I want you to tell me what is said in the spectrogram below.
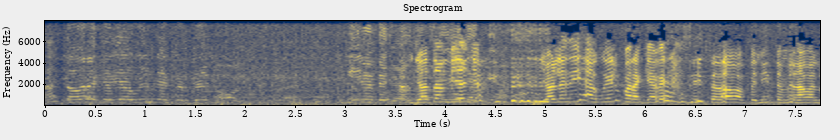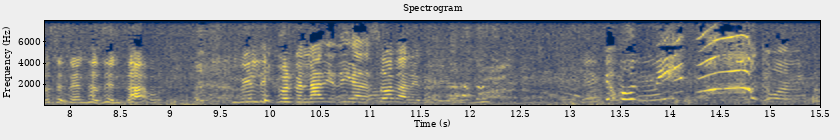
Hasta ahora que vi a Will me acordé. Yo también, yo, yo le dije a Will para que a ver si te daba penita, me daba los 60 centavos. Will, disculpe, nadie diga soda, le dije yo. Miren qué bonito, qué bonito.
